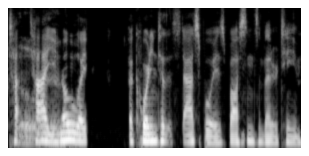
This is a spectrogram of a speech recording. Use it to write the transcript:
"Ty, Oh, Ty, you know, like according to the stats boys, Boston's a better team."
